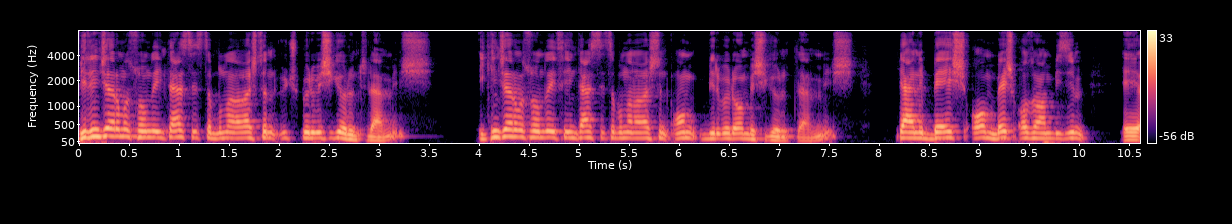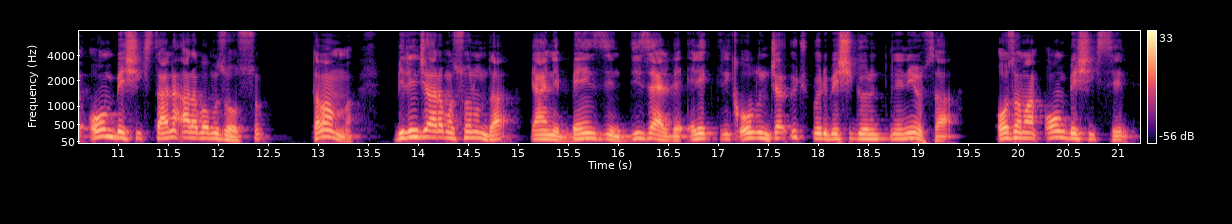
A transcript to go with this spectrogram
Birinci arama sonunda internet sitesinde bulunan araçların 3 bölü 5'i görüntülenmiş. İkinci arama sonunda ise internet sitesinde bulunan araçların 11 bölü 15'i görüntülenmiş. Yani 5, 15 o zaman bizim e, 15x tane arabamız olsun. Tamam mı? Birinci arama sonunda yani benzin, dizel ve elektrik olunca 3 bölü 5'i görüntüleniyorsa o zaman 15x'in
